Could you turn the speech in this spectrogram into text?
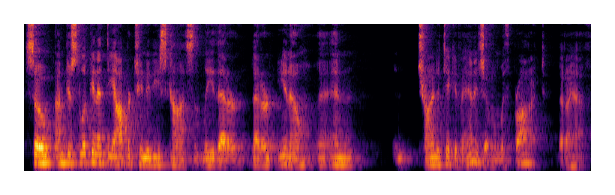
So I'm just looking at the opportunities constantly that are that are you know and, and trying to take advantage of them with product that I have.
